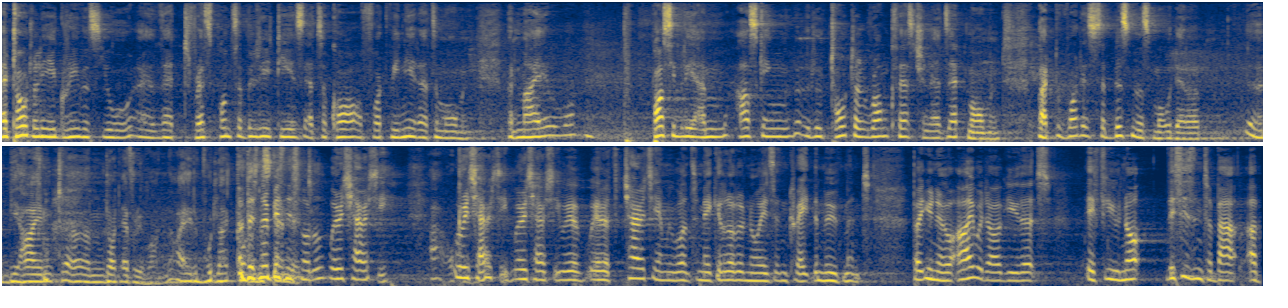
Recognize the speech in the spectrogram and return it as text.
I totally agree with you uh, that responsibility is at the core of what we need at the moment. But my possibly I'm asking the total wrong question at that moment. But what is the business model uh, behind um, Doteveryone? I would like to But there's no business it. model. We're a charity. Ah, We're a charity. We're a charity. We're, we're a charity and we want to make a lot of noise and create the movement. But, you know, I would argue that if you not, this isn't about a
